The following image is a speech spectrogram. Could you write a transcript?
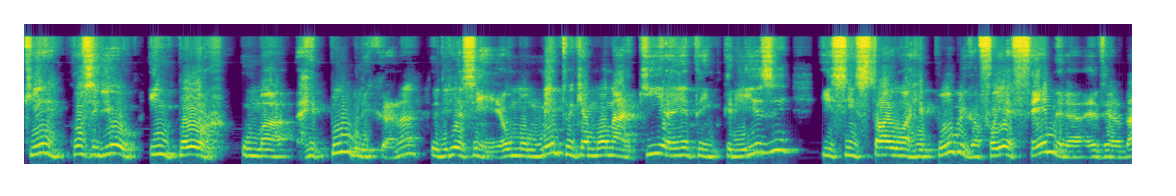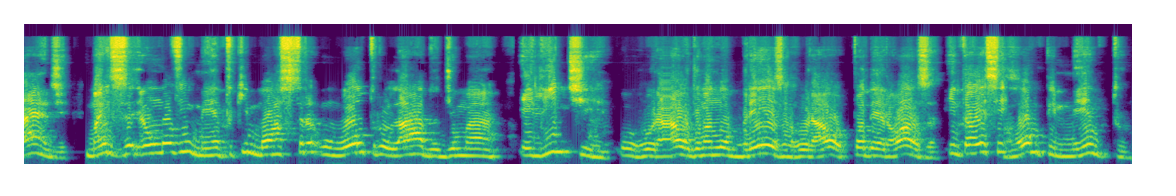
que conseguiu impor uma república, né? eu diria assim, é o momento em que a monarquia entra em crise e se instala uma república, foi efêmera, é verdade, mas é um movimento que mostra um outro lado de uma elite rural, de uma nobreza rural poderosa. Então, esse rompimento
